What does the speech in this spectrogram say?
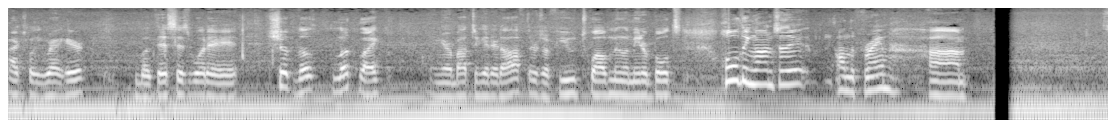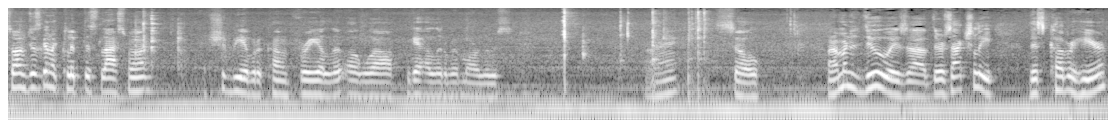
actually right here. But this is what it should look look like when you're about to get it off. There's a few 12 millimeter bolts holding onto it on the frame. Um, so I'm just gonna clip this last one. Should be able to come free a little, uh, well, get a little bit more loose. All right, so what I'm gonna do is, uh, there's actually this cover here.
